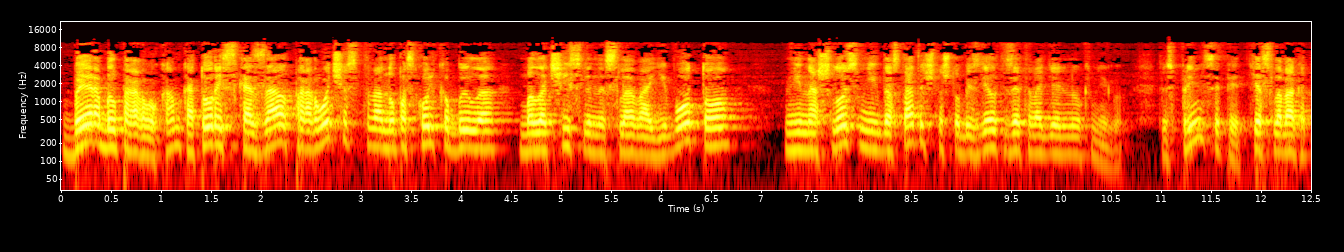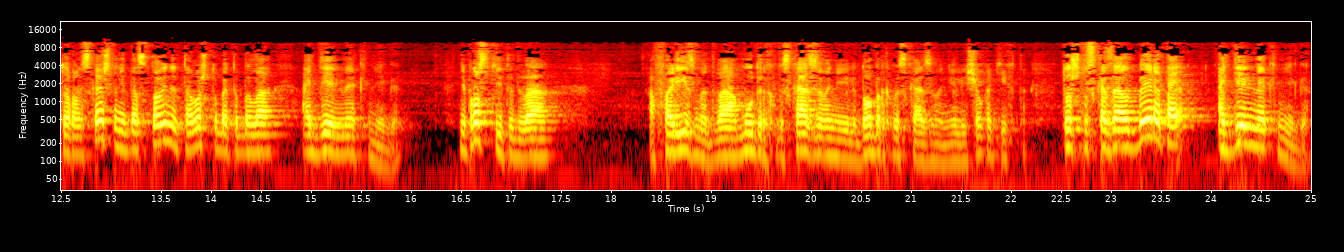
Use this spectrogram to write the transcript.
Бера был пророком, который сказал пророчество, но поскольку было малочисленны слова его, то не нашлось в них достаточно, чтобы сделать из этого отдельную книгу. То есть, в принципе, те слова, которые он скажет, они достойны того, чтобы это была отдельная книга. Не просто какие-то два афоризма, два мудрых высказывания или добрых высказывания, или еще каких-то. То, что сказал Бер, это отдельная книга.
